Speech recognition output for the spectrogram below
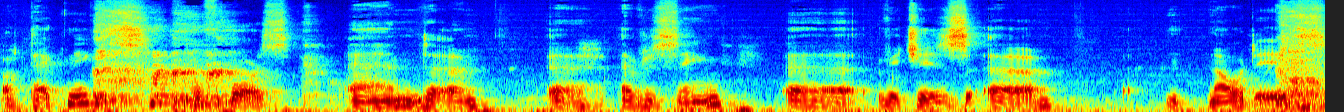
our techniques, of course, and um, everything which is nowadays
